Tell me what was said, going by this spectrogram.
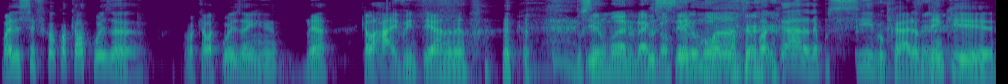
Mas aí você fica com aquela coisa, aquela coisa em, né? Aquela raiva interna, né? Do ser humano, né? Do que não ser tem humano. como. Você fala, cara, não é possível, cara. Eu tenho que,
